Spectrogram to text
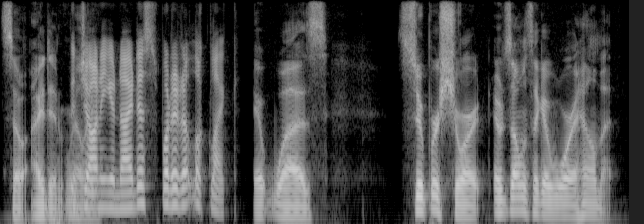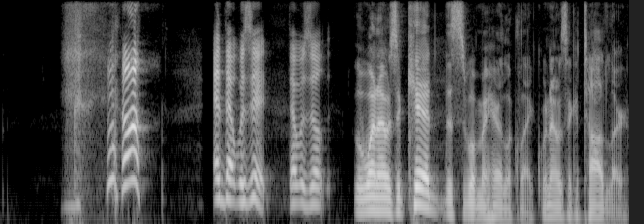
so I didn't The really. Johnny Unitas. What did it look like? It was super short. It was almost like I wore a helmet. and that was it. That was a When I was a kid, this is what my hair looked like. When I was like a toddler,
